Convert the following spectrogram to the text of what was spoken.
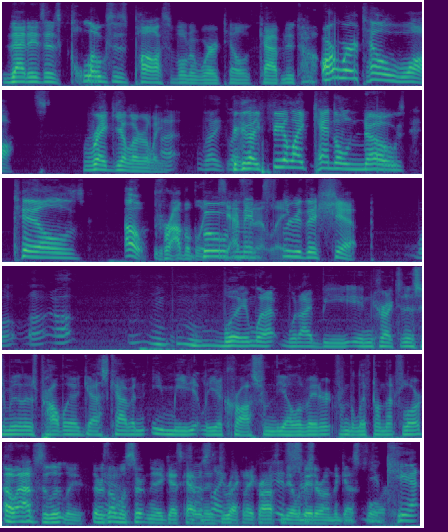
That is as close as possible to where Tyll's cabin is, or where Tyll walks regularly. Uh, like, like because I feel like Kendall knows Tyll's Oh, probably movements definitely. through the ship. well, uh, uh, mm, William, would I, would I be incorrect in assuming that there's probably a guest cabin immediately across from the elevator from the lift on that floor? Oh, absolutely. There's Yeah. almost certainly a guest cabin it's that's like- directly across from the it's just- elevator on the guest floor. You floor. can't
